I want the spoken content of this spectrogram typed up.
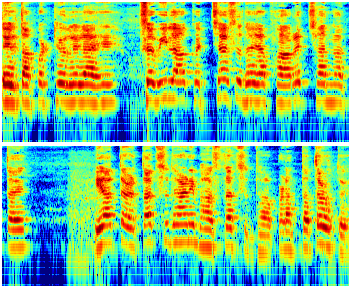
तेल तापत ठेवलेलं आहे. चवीला कच्च्या सुद्धा या फारच छान लागत आहेत या तळतात सुद्धा आणि भाजतात सुद्धा. आपण आता तळतोय.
